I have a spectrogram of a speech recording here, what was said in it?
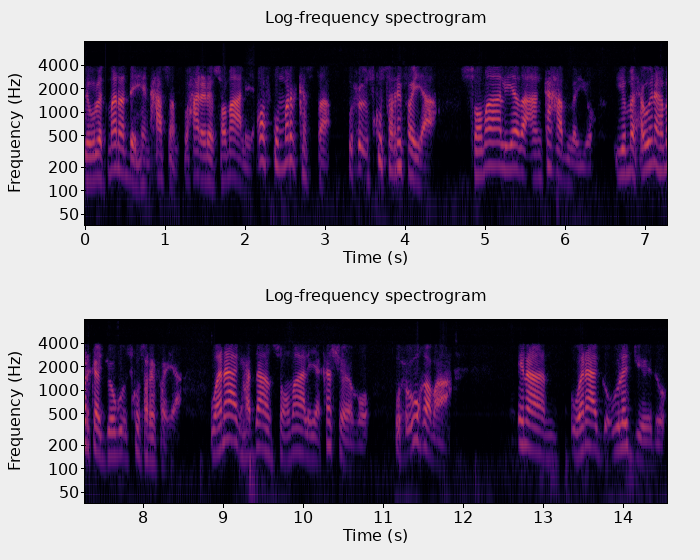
dowlad mana dhihin xasan. Waxaan idhi soomaaliya. Qofku mar kasta wuxuu isku sarrifayaa soomaaliyada aan ka hadlayo iyo madaxweynaha markaa joogu isku sarrifayaa wanaag haddaan soomaaliya ka sheego wuxuu u qabaa inaan wanaagga ula jeedo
